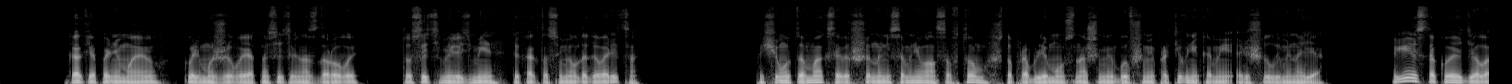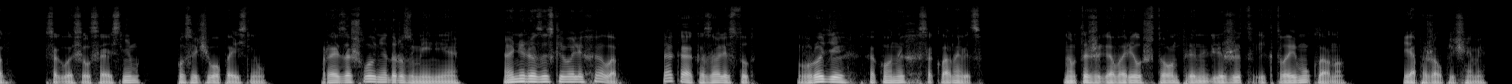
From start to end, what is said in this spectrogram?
«Как я понимаю, коль мы живы и относительно здоровы, то с этими людьми ты как-то сумел договориться?» Почему-то Мак совершенно не сомневался в том, что проблему с нашими бывшими противниками решил именно я. «Есть такое дело», — согласился я с ним, после чего пояснил. «Произошло недоразумение. Они разыскивали Хэла, так и оказались тут. Вроде как он их соклановец». «Но ты же говорил, что он принадлежит и к твоему клану». Я пожал плечами.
